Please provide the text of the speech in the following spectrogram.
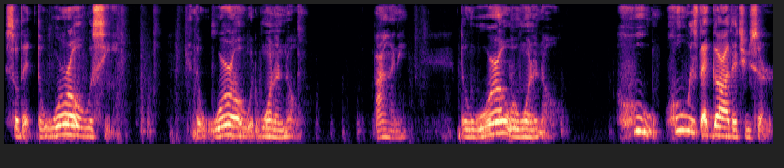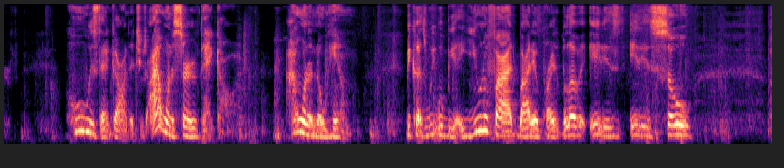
so that the world will see. And the world would want to know. Bye, honey. The world will want to know who who is that God that you serve? Who is that God that you I want to serve that God. I want to know him. Because we will be a unified body of Christ. Beloved, it is it is so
